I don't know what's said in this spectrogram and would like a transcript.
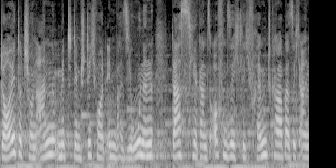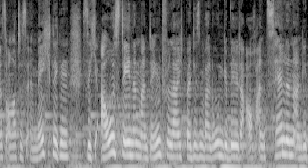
deutet schon an mit dem Stichwort Invasionen, dass hier ganz offensichtlich Fremdkörper sich eines Ortes ermächtigen, sich ausdehnen. Man denkt vielleicht bei diesem Ballongebilde auch an Zellen, an die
